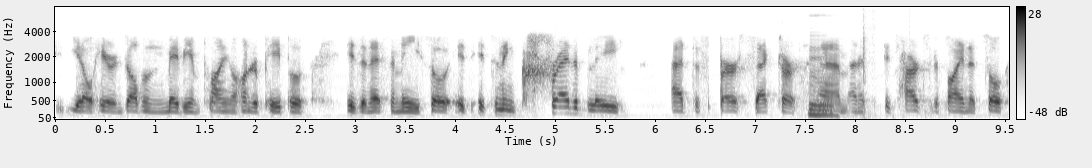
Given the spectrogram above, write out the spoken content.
you know, here in Dublin, maybe employing 100 people is an SME. So it, it's an incredibly uh, dispersed sector, mm. um, and it's, it's hard to define it. So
